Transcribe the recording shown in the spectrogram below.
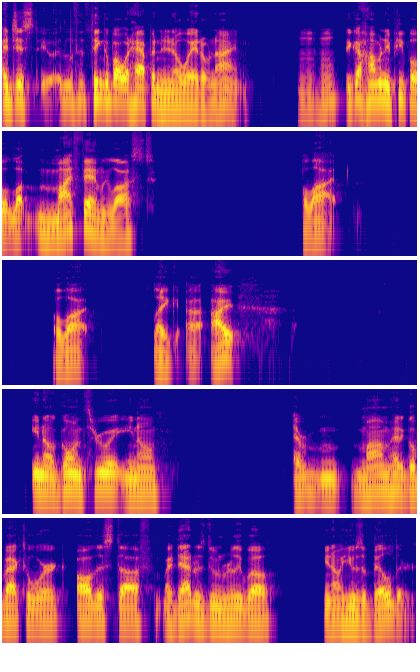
i just uh, think about what happened in 08 09 Mm-hmm. Think of how many people lo- my family lost. A lot. A lot. Like I, I you know, going through it, you know, every mom had to go back to work, all this stuff. My dad was doing really well. You know, he was a builder.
